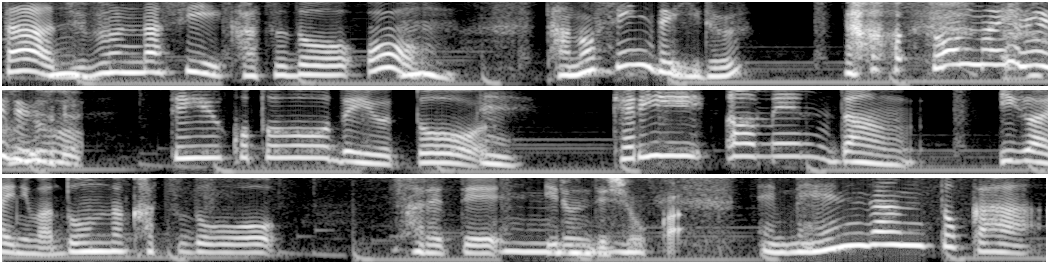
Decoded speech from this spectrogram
た自分らしい活動をうん。楽しんでいる、そんなイメージです。なるほど。っていうことで言うと、ええ。キャリア面談以外にはどんな活動をされているんでしょうか？え面談とか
